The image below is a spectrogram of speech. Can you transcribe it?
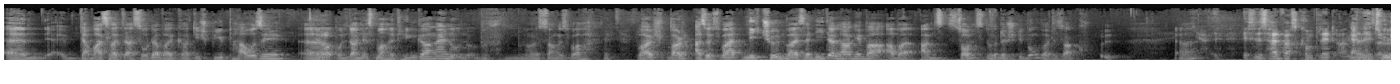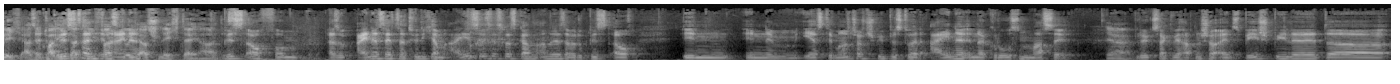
Ähm, da war es halt so, da war gerade die Spielpause äh, Ja. und dann ist man halt hingegangen und muss sagen, es war, war, war, also es war nicht schön, weil es eine Niederlage war, aber ansonsten von der Stimmung war das auch cool. Ja, Es ist halt was komplett ja anderes. natürlich, also bist qualitativ halt war es einer- durchaus schlechter, ja. Du bist auch vom, also einerseits natürlich am Eis ist es was ganz anderes, aber du bist auch in, in einem erste Mannschaftsspiel bist du halt einer in einer großen Masse. Ja. Blöd gesagt, wir hatten schon 1B-Spiele, da,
